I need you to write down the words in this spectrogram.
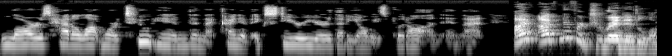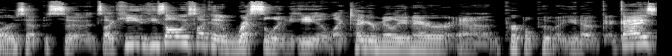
Lars had a lot more to him than that kind of exterior that he always put on, and that I've I've never dreaded Lars episodes. Like he he's always like a wrestling heel, like Tiger Millionaire and Purple Puma. You know, guys,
